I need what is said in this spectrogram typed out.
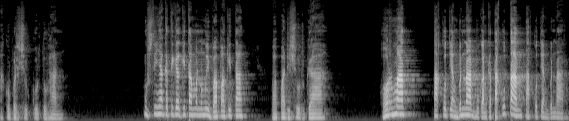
Aku bersyukur Tuhan, Mestinya ketika kita menemui Bapa kita, Bapa di surga, hormat, takut yang benar, bukan ketakutan, takut yang benar,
